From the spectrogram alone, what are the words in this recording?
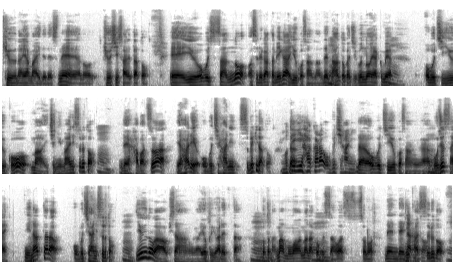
急な病でですね、あの、急死されたと、えーいう小渕さんの忘れがたみが優子さんなんで、うんなんとか自分の役目、小渕優子を、まあ、一人前にすると。うん。うん。で、派閥は、やはり小渕派にすべきだと。茂木派から小渕派に。だから、小渕優子さんがうん50歳になったら、小渕派にするとうん。いうのが青木さんがよく言われてたうんことな。まあ、もう間もなく小渕さんはその年齢に達すると、うん。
